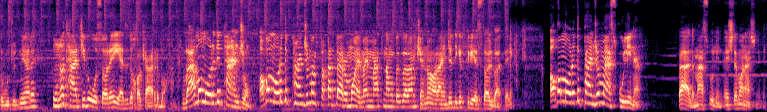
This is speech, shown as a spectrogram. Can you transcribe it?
به وجود میاره. اونا ترکیب اساره یزید و خاکره با هم. و اما مورد پنجم. آقا مورد پنجم من فقط برای ماه. من متنمو بذارم کنار. اینجا دیگه فری استایل باید بریم. آقا مورد پنجم مسئولینم بله مسئولین. اشتباه نشنیدین.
